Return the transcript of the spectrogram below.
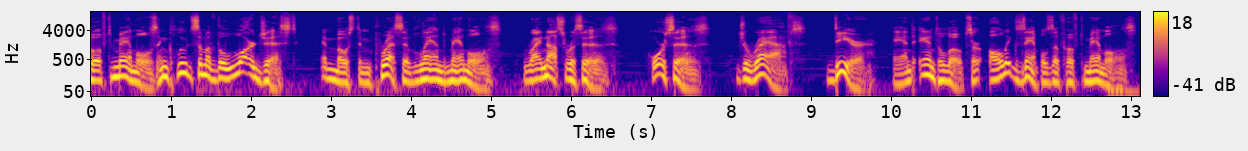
Hoofed mammals include some of the largest and most impressive land mammals rhinoceroses, horses, giraffes, deer, and antelopes are all examples of hoofed mammals.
